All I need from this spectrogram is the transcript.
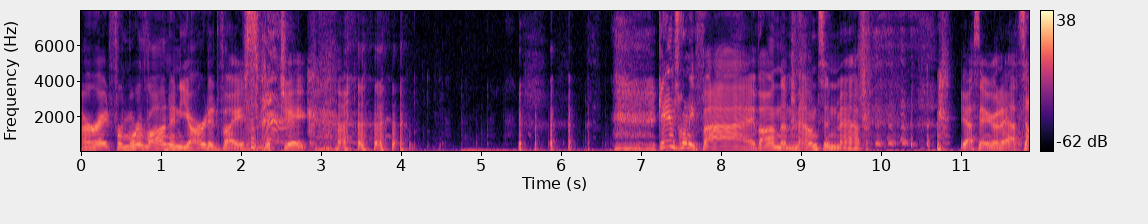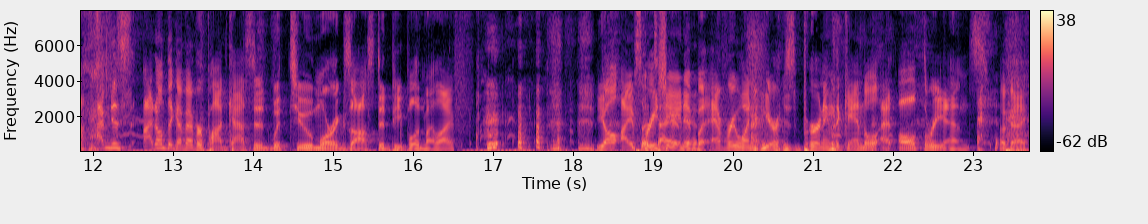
All right, for more lawn and yard advice with Jake. Game 25 on the mountain map. yeah, Sam, you want to add something? I'm just, I don't think I've ever podcasted with two more exhausted people in my life. Y'all, I so appreciate tired, it, man. but everyone here is burning the candle at all three ends. Okay.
